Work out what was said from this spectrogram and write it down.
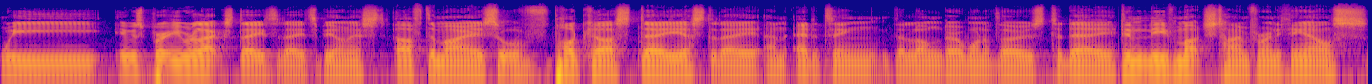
We it was pretty relaxed day today to be honest. After my sort of podcast day yesterday and editing the longer one of those today, didn't leave much time for anything else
